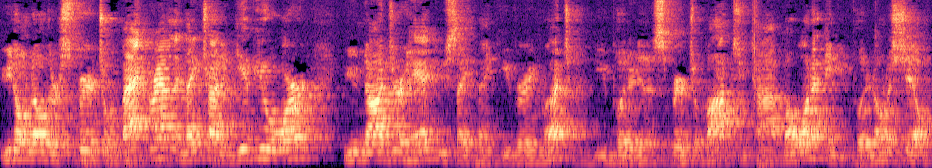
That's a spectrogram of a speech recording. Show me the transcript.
you don't know their spiritual background, and they try to give you a word. You nod your head, you say thank you very much. You put it in a spiritual box, you tie a bow on it, and you put it on a shelf.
